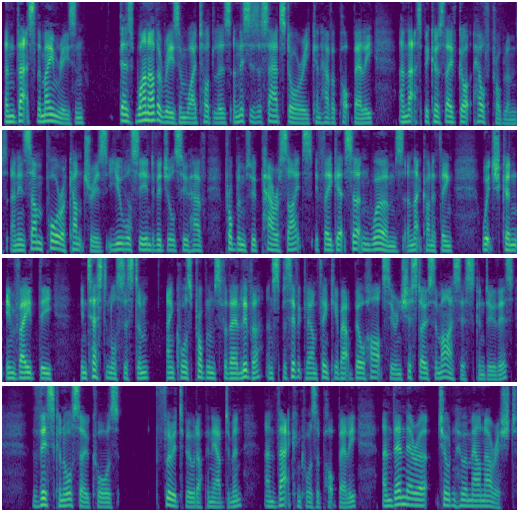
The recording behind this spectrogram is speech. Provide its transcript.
And that's the main reason. There's one other reason why toddlers, and this is a sad story, can have a pot belly, and that's because they've got health problems. And in some poorer countries, you will see individuals who have problems with parasites if they get certain worms and that kind of thing, which can invade the intestinal system and cause problems for their liver. And specifically, I'm thinking about bill bilharzia and schistosomiasis can do this. This can also cause fluid to build up in the abdomen, and that can cause a pot belly. And then there are children who are malnourished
